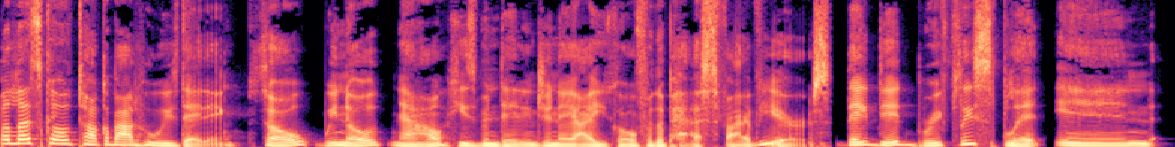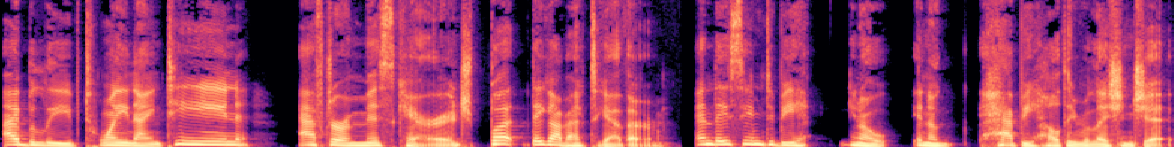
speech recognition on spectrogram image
But let's go talk about who he's dating. So we know now he's been dating Jhené Aiko for the past five years. They did briefly split in, I believe, 2019 after a miscarriage, but they got back together and they seem to be, you know, in a happy, healthy relationship.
